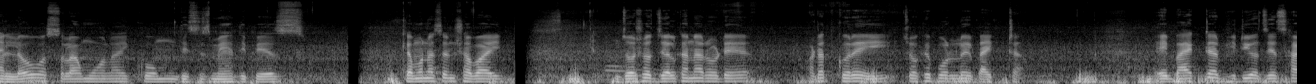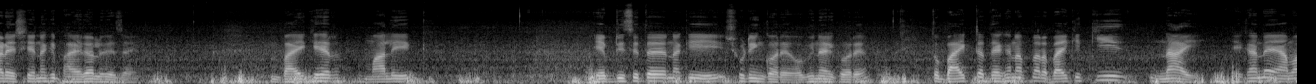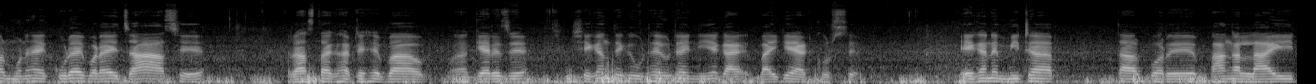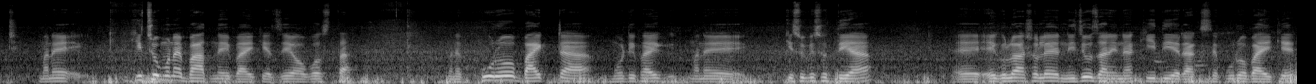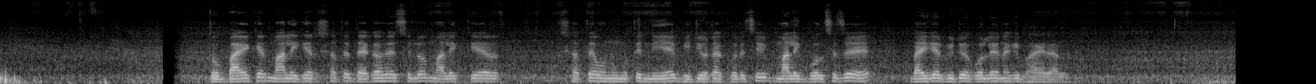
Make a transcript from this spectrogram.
Hello, আসসালামু আলাইকুম this is Mehedi page. কেমন আছেন সবাই? যশোর জেলখানা রোডে হঠাৎ করেই চোখে পড়ল এই বাইকটা এই বাইকটার ভিডিও যে ছাড়ে, সে নাকি ভাইরাল হয়ে যায়। বাইকের মালিক এফডিসিতে নাকি শুটিং করে, অভিনয় করে। তো বাইকটা দেখেন আপনারা বাইকে কি নাই? এখানে আমার মনে হয় কুড়ায় পাড়ায় যা আছে রাস্তাঘাটে বা গ্যারেজে সেখান থেকে উঠায় উঠায় নিয়ে বাইকে অ্যাড করছে। এখানে মিটার, তারপরে ভাঙা লাইট মানে কিছু মনে বাদ নেই বাইকে, যে অবস্থা। মানে পুরো বাইকটা মডিফাই মানে কিছু কিছু দেয়া এগুলো আসলে নিজেও জানি না কি দিয়ে রাখছে পুরো বাইকে। তো বাইকের মালিকের সাথে দেখা হয়েছিল। মালিকের সাথে অনুমতি নিয়ে ভিডিওটা করেছি। মালিক বলছে যে বাইকের ভিডিও করলে নাকি ভাইরাল।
